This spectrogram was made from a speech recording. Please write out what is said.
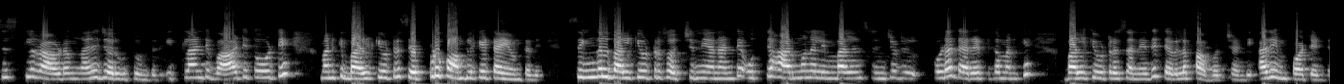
సిస్ట్లు రావడం కానీ జరుగుతుంటుంది. ఇట్లాంటి వాటితోటి మనకి బల్క్ యూట్రస్ ఎప్పుడు కాంప్లికేట్ అయి ఉంటుంది. సింగిల్ బల్క్ యూట్రస్ వచ్చింది అని అంటే ఉత్తి హార్మోనల్ ఇంబ్యాలెన్స్ నుంచి కూడా డైరెక్ట్గా మనకి బల్క్ యూట్రస్ అనేది డెవలప్ అవ్వచ్చండి. అది ఇంపార్టెంట్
